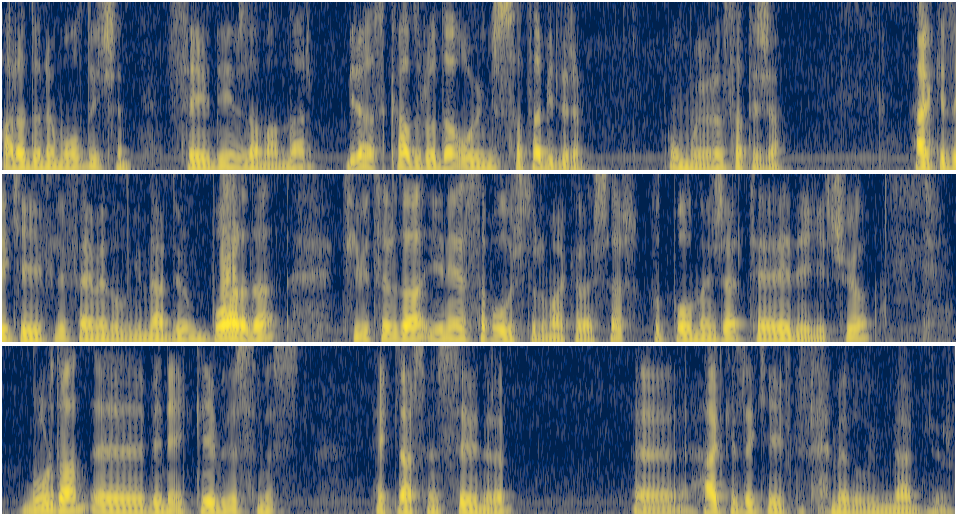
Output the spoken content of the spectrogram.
ara dönem olduğu için sevdiğim zamanlar biraz kadroda oyuncu satabilirim. Umuyorum satacağım. Herkese keyifli, FM dolu günler diyorum. Bu arada Twitter'da yeni hesap oluşturdum arkadaşlar. Futbol Manager TR diye geçiyor. Buradan e, beni ekleyebilirsiniz. Eklerseniz sevinirim. E, herkese keyifli FM dolu günler diliyorum.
